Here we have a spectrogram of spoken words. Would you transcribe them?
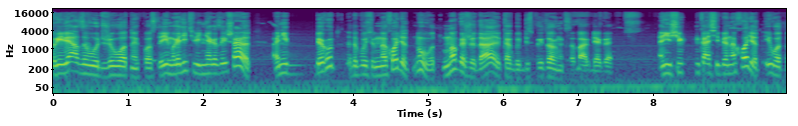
привязывают животных просто. Им родители не разрешают. Они берут, допустим, находят, ну вот много же, да, как бы беспризорных собак бегает. Они щенка себе находят, и вот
